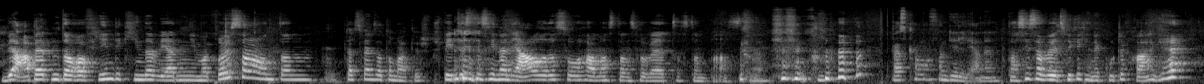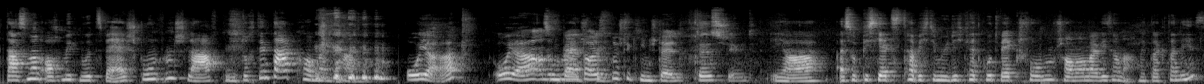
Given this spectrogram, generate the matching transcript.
wir arbeiten darauf hin, die Kinder werden immer größer und dann Das wäre es automatisch. spätestens in einem Jahr oder so haben wir es dann so weit, dass dann passt. Ja. Was kann man von dir lernen? Das ist aber jetzt wirklich eine gute Frage, dass man auch mit nur zwei Stunden Schlaf gut durch den Tag kommen kann. Oh ja, oh ja, und Zum dass man ein tolles Frühstück hinstellt. Das stimmt. Ja, also bis jetzt habe ich die Müdigkeit gut weggeschoben. Schauen wir mal, wie es am Nachmittag dann ist.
